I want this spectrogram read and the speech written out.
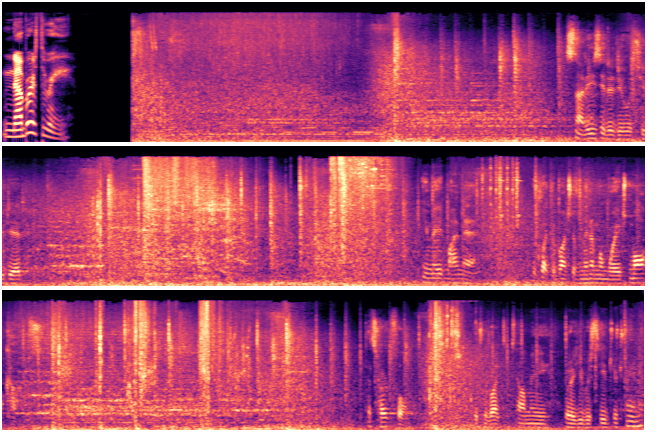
Number 3. It's not easy to do what you did. You made my men look like a bunch of minimum wage mall cops. That's hurtful. Would you like to tell me where you received your training?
